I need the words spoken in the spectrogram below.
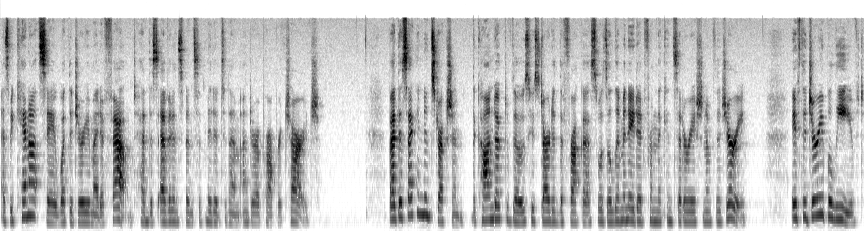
as we cannot say what the jury might have found had this evidence been submitted to them under a proper charge. By the second instruction, the conduct of those who started the fracas was eliminated from the consideration of the jury, if the jury believed,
